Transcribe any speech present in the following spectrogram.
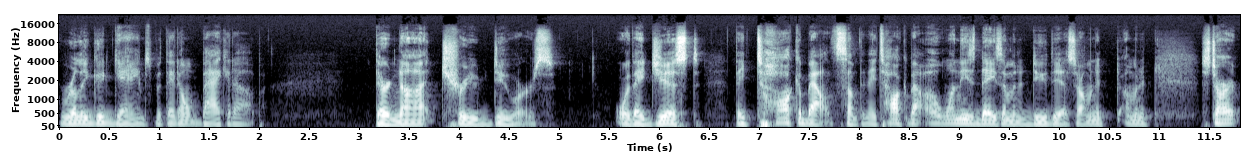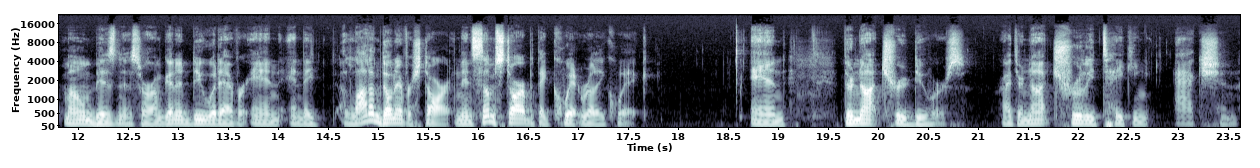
really good games, but they don't back it up. They're not true doers. Or they just they talk about something. They talk about, oh, one of these days I'm going to do this, or I'm going to I'm going to start my own business, or I'm going to do whatever. And and they a lot of them don't ever start, and then some start, but they quit really quick. And they're not true doers, right? They're not truly taking action.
